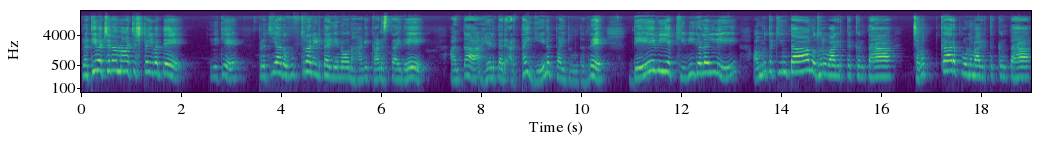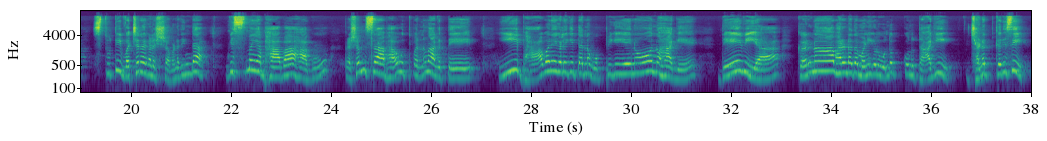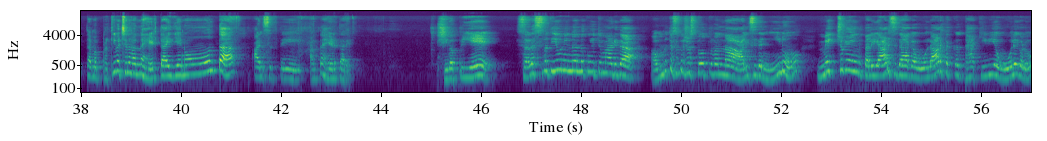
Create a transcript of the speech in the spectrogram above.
ಪ್ರತಿವಚನ ಮಾಚಷ್ಟ ಇವತ್ತೇ ಇದಕ್ಕೆ ಪ್ರತಿಯಾದ ಉತ್ತರ ನೀಡ್ತಾ ಇದೆಯೇನೋ ಅನ್ನೋ ಹಾಗೆ ಕಾಣಿಸ್ತಾ ಇದೆ ಅಂತ ಹೇಳ್ತಾರೆ. ಅರ್ಥ ಏನಪ್ಪ ಇದು ಅಂತಂದರೆ ದೇವಿಯ ಕಿವಿಗಳಲ್ಲಿ ಅಮೃತಕ್ಕಿಂತ ಮಧುರವಾಗಿರ್ತಕ್ಕಂತಹ ಚಮತ್ಕಾರಪೂರ್ಣವಾಗಿರ್ತಕ್ಕಂತಹ ಸ್ತುತಿ ವಚನಗಳ ಶ್ರವಣದಿಂದ ವಿಸ್ಮಯ ಭಾವ ಹಾಗೂ ಪ್ರಶಂಸಾಭಾವ ಉತ್ಪನ್ನವಾಗುತ್ತೆ. ಈ ಭಾವನೆಗಳಿಗೆ ತನ್ನ ಒಪ್ಪಿಗೆಯೇನೋ ಅನ್ನೋ ಹಾಗೆ ದೇವಿಯ ಕರುಣಾಭರಣದ ಮಣಿಗಳು ಒಂದಕ್ಕೊಂದು ತಾಗಿ ಝಣತ್ಕರಿಸಿ ತಮ್ಮ ಪ್ರತಿವಚನವನ್ನು ಹೇಳ್ತಾ ಇದೆಯೇನೋ ಅಂತ ಅನಿಸುತ್ತೆ ಅಂತ ಹೇಳ್ತಾರೆ. ಶಿವಪ್ರಿಯೇ ಸರಸ್ವತಿಯು ನಿನ್ನನ್ನು ಕುರಿತು ಮಾಡಿದ ಅಮೃತ ಸದೃಶ ಸ್ತೋತ್ರವನ್ನು ಆಲಿಸಿದ ನೀನು ಮೆಚ್ಚುಗೆಯಿಂದ ತಲೆಯಾಡಿಸಿದಾಗ ಓಲಾಡತಕ್ಕಂತಹ ಕಿವಿಯ ಓಲೆಗಳು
